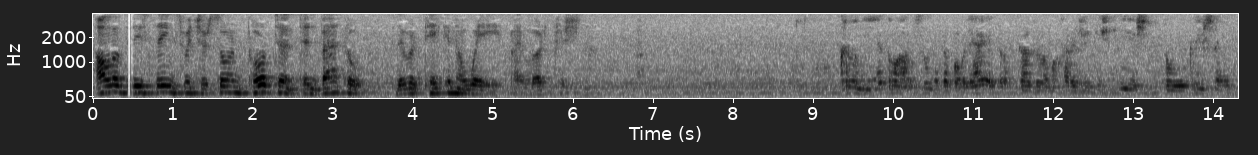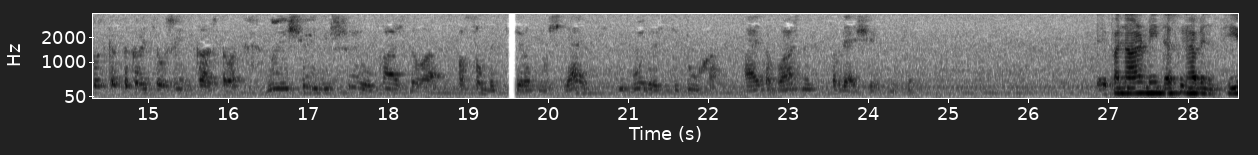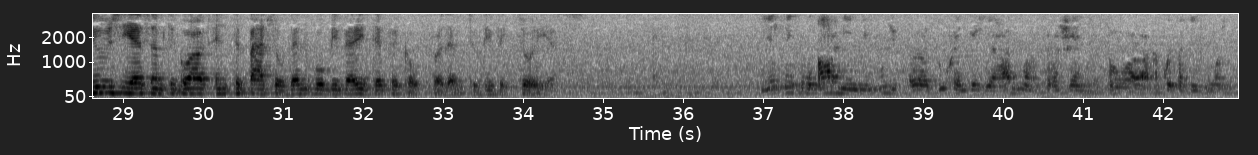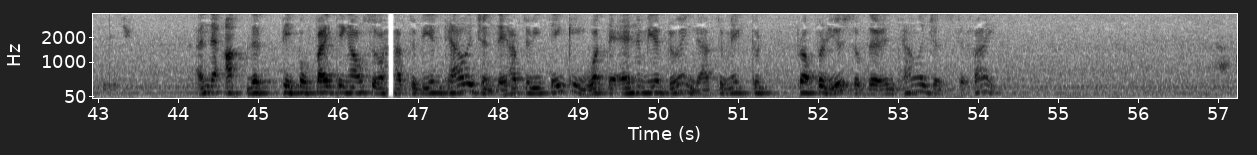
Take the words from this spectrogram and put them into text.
All of these things which are so important in battle, they were taken away by Lord Krishna. Кроме этого, Арджуна добавляет, рассказывая Махараджи Юдхиштхире, что Кришна не только сократил жизнь каждого, но еще и лишил каждого способности размышлять и бодрости духа. А это важная составляющая. If an army doesn't have enthusiasm to go out into battle, then it will be very difficult for them to be victorious. Если у армии не будет э, духа энтузиазма в сражении, то о какой победе может идти речь? And the, uh, the people fighting also have to be intelligent. They have to be thinking what the enemy are doing. They have to make good, proper use of their intelligence to fight.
